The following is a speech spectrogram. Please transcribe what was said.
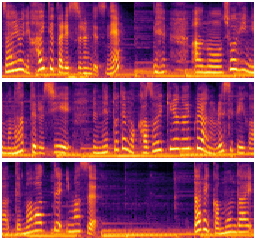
材料に入ってたりするんですね。ね、あの商品にもなってるしネットでも数えきれないくらいのレシピが出回っています。誰か問題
